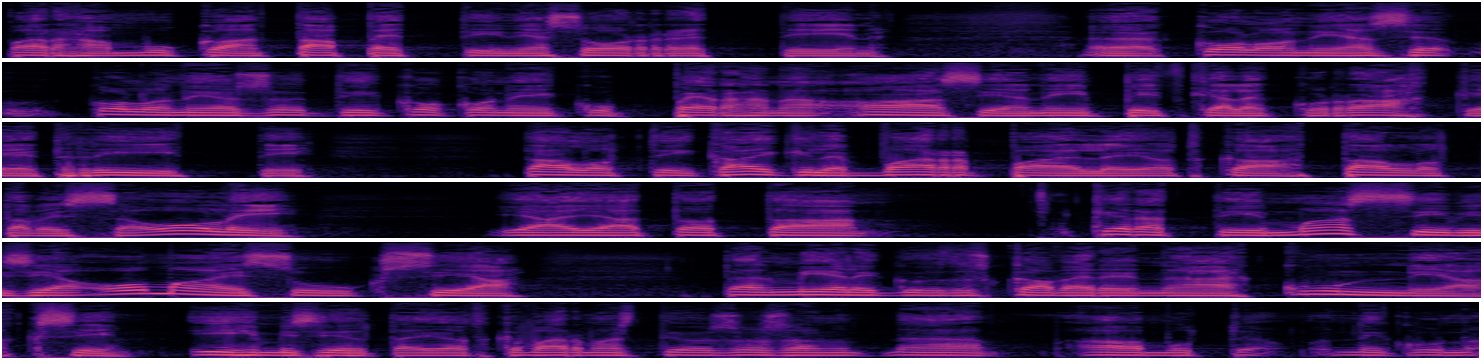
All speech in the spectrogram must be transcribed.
parhaan mukaan tapettiin ja sorrettiin, koloniasoitiin koko niin kuin perhana Aasia niin pitkälle kuin rahkeet riitti, tallottiin kaikille varpaille, jotka tallottavissa oli, ja, ja tota, kerättiin massiivisia omaisuuksia tämän mielikuvituskaverin kunniaksi ihmisiltä, jotka varmasti olisi osannut nämä almut niin kuin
